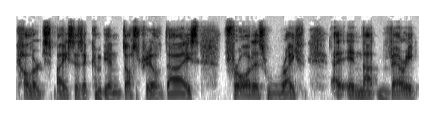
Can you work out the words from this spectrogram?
coloured spices, it can be industrial dyes. Fraud is rife uh, in that very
